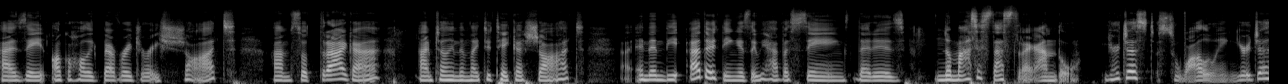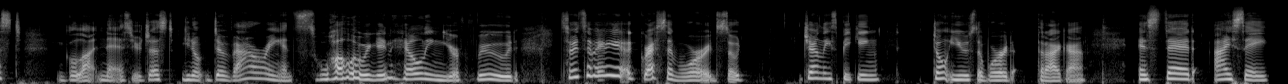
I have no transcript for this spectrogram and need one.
as an alcoholic beverage or a shot. Um, so traga, I'm telling them like to take a shot. Uh, and then the other thing is that we have a saying that is, no más estás tragando. You're just swallowing. You're just gluttonous. You're just, you know, devouring and swallowing, inhaling your food. So it's a very aggressive word. So generally speaking, don't use the word traga. Instead, I say,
